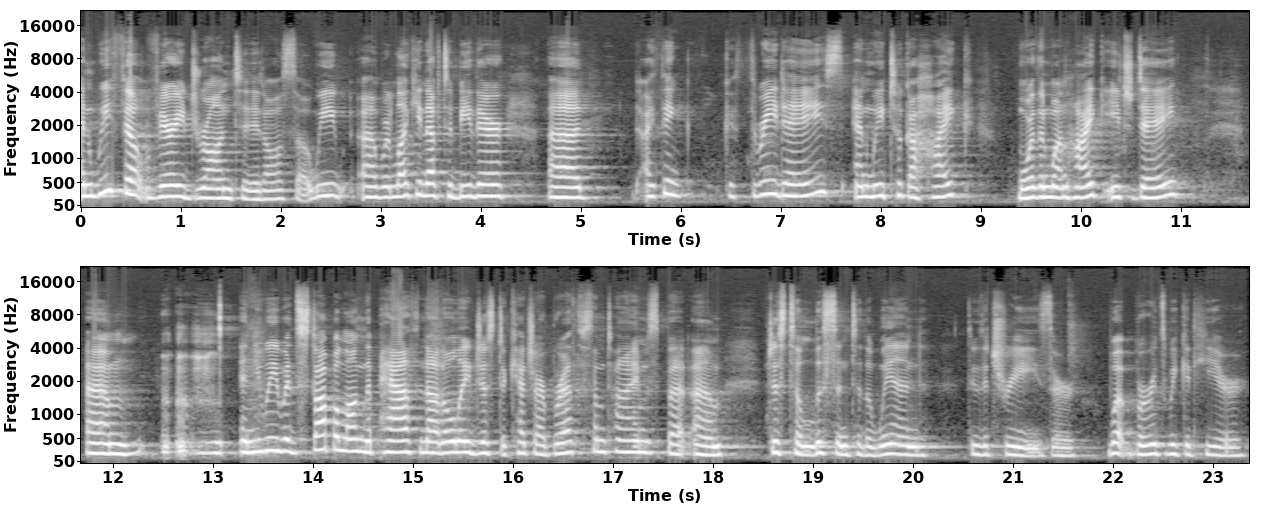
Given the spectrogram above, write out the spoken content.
And we felt very drawn to it also. We uh, were lucky enough to be there, uh, I think, three days, and we took a hike, more than one hike each day. Um, and we would stop along the path not only just to catch our breath sometimes, but um, just to listen to the wind through the trees or what birds we could hear.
